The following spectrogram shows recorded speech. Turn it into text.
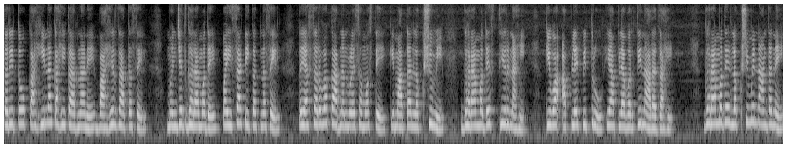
तरी तो काही ना काही कारणाने बाहेर जात असेल. म्हणजेच घरामध्ये पैसा टिकत नसेल. तर या सर्व कारणांमुळे समजते की माता लक्ष्मी घरामध्ये स्थिर नाही किंवा आपले पितृ हे आपल्यावरती नाराज आहे. घरामध्ये लक्ष्मी नांदणे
